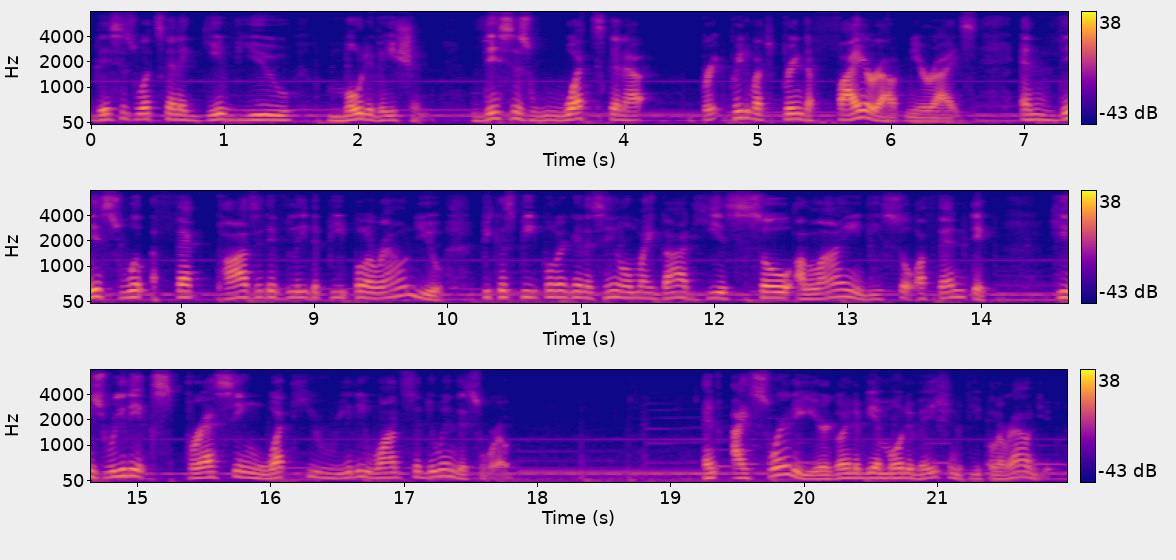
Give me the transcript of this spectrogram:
This is what's going to give you motivation. This is what's going to pretty much bring the fire out in your eyes. And this will affect positively the people around you because people are going to say, oh my God, he is so aligned, he's so authentic. He's really expressing what he really wants to do in this world. And I swear to you, you're going to be a motivation to people around you.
